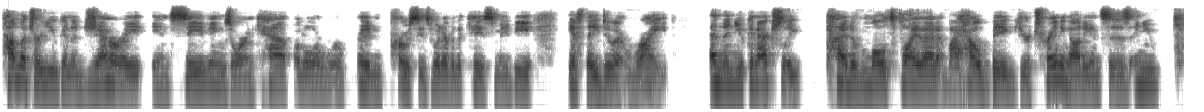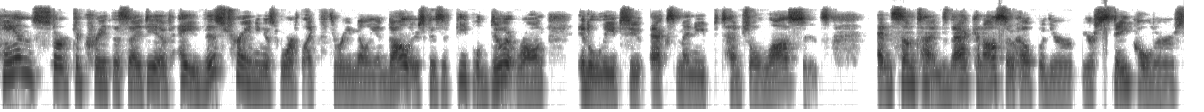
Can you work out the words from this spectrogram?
How much are you going to generate in savings or in capital or in proceeds, whatever the case may be, if they do it right? And then you can actually kind of multiply that by how big your training audience is and you can start to create this idea of hey this training is worth like $3 million because if people do it wrong it'll lead to x many potential lawsuits and sometimes that can also help with your your stakeholders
